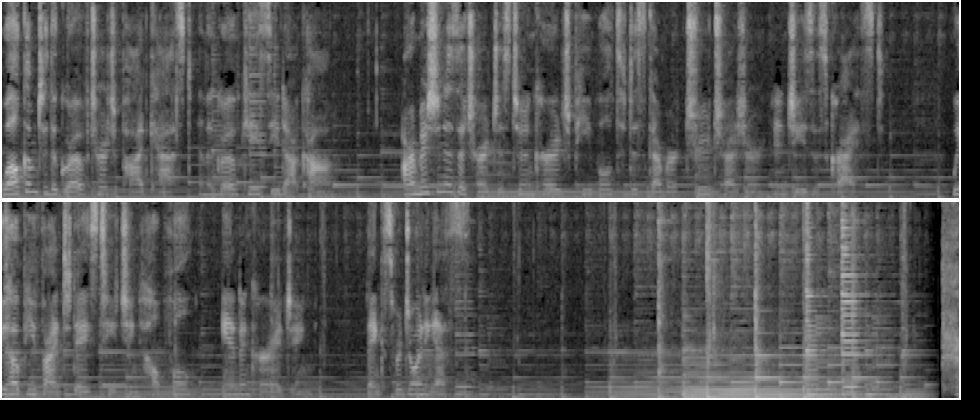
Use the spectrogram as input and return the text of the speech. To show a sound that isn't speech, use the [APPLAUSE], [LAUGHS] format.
Welcome to the Grove Church podcast and thegrovekc.com. Our mission as a church is to encourage people to discover true treasure in Jesus Christ. We hope you find today's teaching helpful and encouraging. Thanks for joining us.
